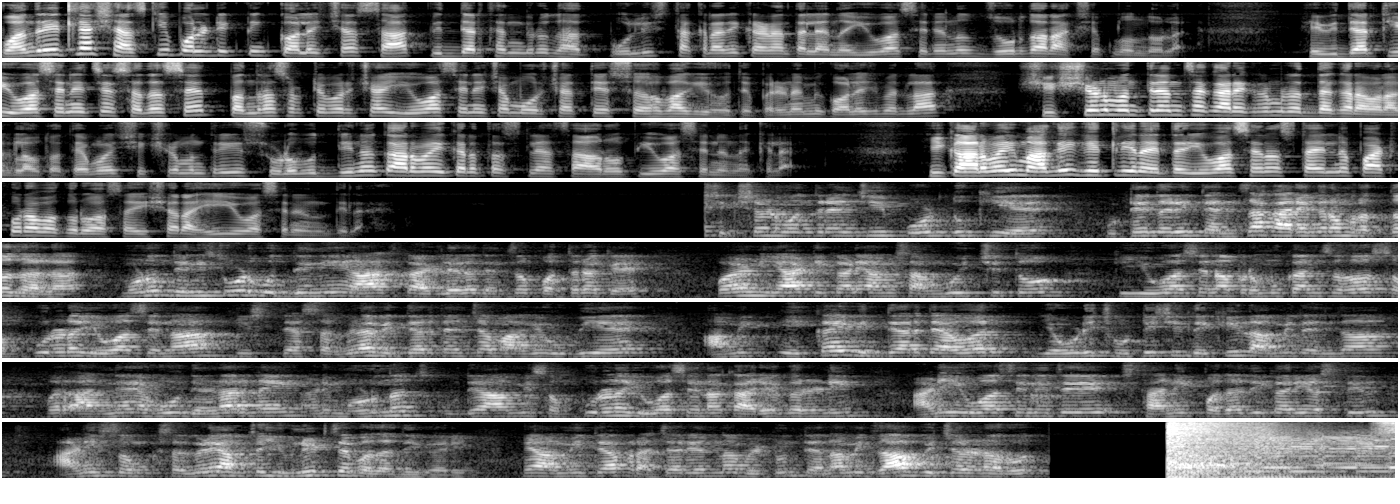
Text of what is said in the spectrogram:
वांद्रे इथल्या शासकीय पॉलिटेक्निक कॉलेजच्या सात विद्यार्थ्यांविरोधात पोलीस तक्रारी करण्यात आल्यानं युवा सेनेनं जोरदार आक्षेप नोंदवला हे विद्यार्थी युवा सेनेचे सदस्य आहेत. पंधरा सप्टेंबरच्या युवा सेनेच्या मोर्चात ते सहभागी होते. परिणामी कॉलेजमधला शिक्षण मंत्र्यांचा कार्यक्रम रद्द करावा लागला होता. त्यामुळे शिक्षण मंत्री सुडबुद्धीनं कारवाई करत असल्याचा आरोप युवा सेनेनं केला ही कारवाई मागे घेतली नाही तर युवासेना स्टाईलनं पाठपुरावा करू असा इशाराही युवासेनेनं दिला आहे शिक्षण मंत्र्यांची पोटदुखी आहे. कुठेतरी त्यांचा कार्यक्रम रद्द झाला. म्हणून त्यांनी सूडबुद्धीने आज काढलेलं त्यांचं पत्रक आहे. पण या ठिकाणी आम्ही सांगू इच्छितो की युवासेना प्रमुखांसह संपूर्ण युवासेना ही त्या सगळ्या विद्यार्थ्यांच्या मागे उभी आहे. आम्ही एकाही विद्यार्थ्यावर एवढी छोटीशी देखील आम्ही त्यांच्यावर अन्याय होऊ देणार नाही. आणि म्हणूनच उद्या आम्ही संपूर्ण युवासेना कार्यकारिणी आणि युवासेनेचे स्थानिक पदाधिकारी असतील आणि सगळे आमचे युनिटचे पदाधिकारी हे आम्ही त्या प्राचार्यांना भेटून त्यांना आम्ही जाब विचारणार आहोत.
